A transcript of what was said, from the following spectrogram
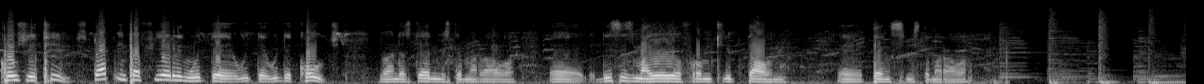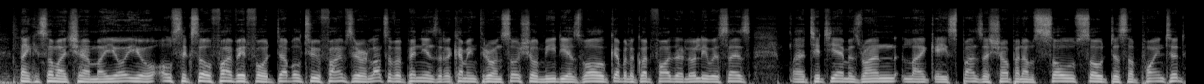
coach the team. Stop interfering with the with the with the coach. You understand, Mr. Marawa? Uh, this is Mayoyo from Kliptown. Uh, thanks, Mr. Marawa. Thank you so much, uh, Mayoyo. 060 Lots of opinions that are coming through on social media as well. Kabbalah Godfather Loliwe says uh, TTM is run like a spaza shop, and I'm so, so disappointed.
